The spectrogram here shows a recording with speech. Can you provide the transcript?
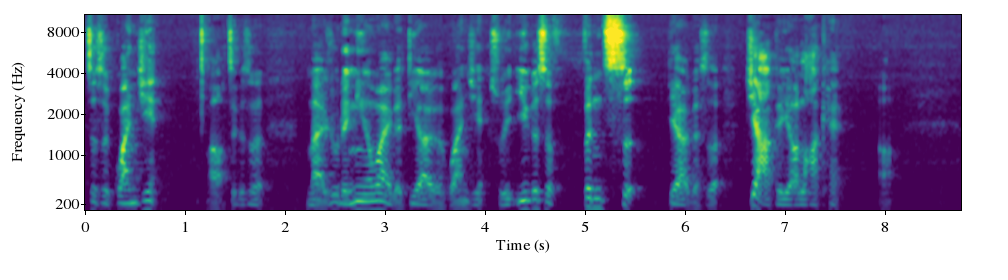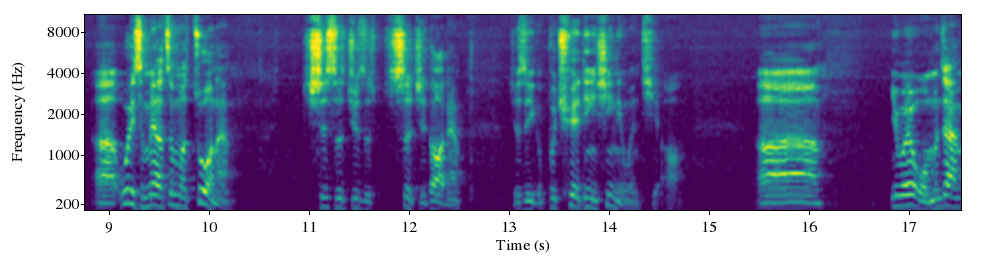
这是关键啊，这个是。买入的另外一个第二个关键，所以一个是分次，第二个是价格要拉开啊。呃，为什么要这么做呢？其实就是涉及到呢，就是一个不确定性的问题啊。呃，因为我们在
